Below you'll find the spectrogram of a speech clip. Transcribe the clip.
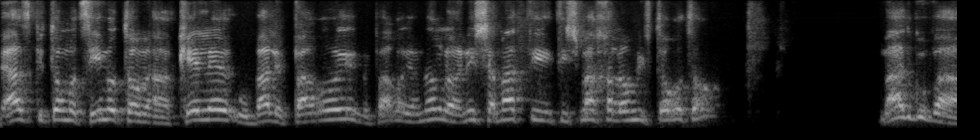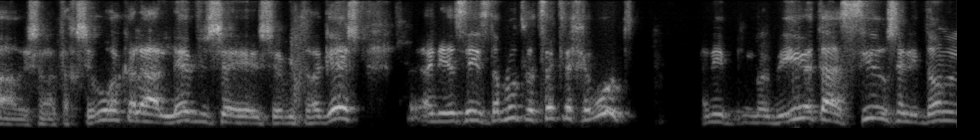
ואז פתאום מוציאים אותו מהכלא, הוא בא לפרוי, ופרוי אומר לו, אני שמעתי, תשמע חלום לפתור אותו? מה התגובה הראשונה? תחשבו רק על הלב ש, שמתרגש, זו הזדמנות לצאת לחירות. אני מביאים את האסיר שנידון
